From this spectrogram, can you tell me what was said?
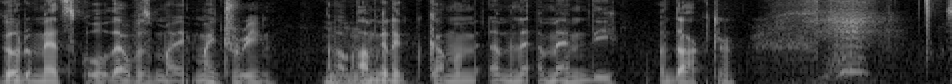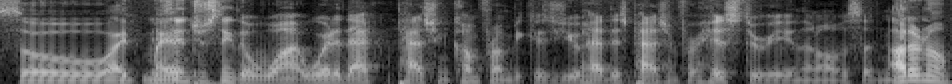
go to med school. That was my, my dream. I'm, Mhm. I'm going to become a, an MD, a doctor. So I my it's interesting though. Why, where did that passion come from? Because you had this passion for history, and then all of a sudden, I don't know.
